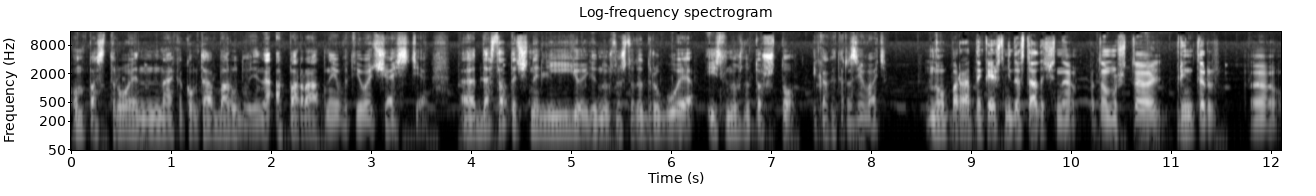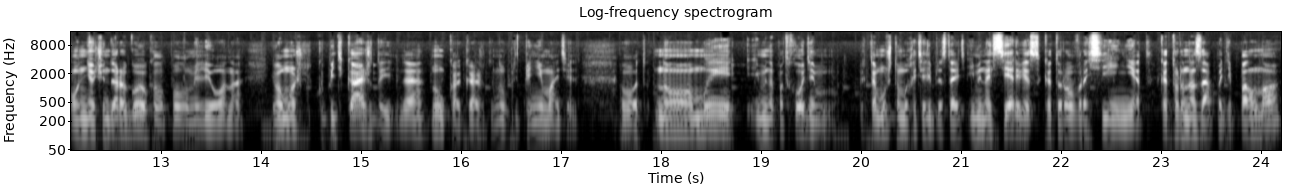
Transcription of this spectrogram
он построен на каком-то оборудовании, на аппаратной вот его части? Э, достаточно ли ее или нужно что-то другое? Если нужно, то что? И как это развивать? Ну, аппаратной, конечно, недостаточно, потому что принтер Э, он не очень дорогой, около полумиллиона. Его может купить каждый, да, ну, как каждый, ну, предприниматель. Вот. Но мы именно подходим к тому, что мы хотели представить именно сервис, которого в России нет, который на Западе полно,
